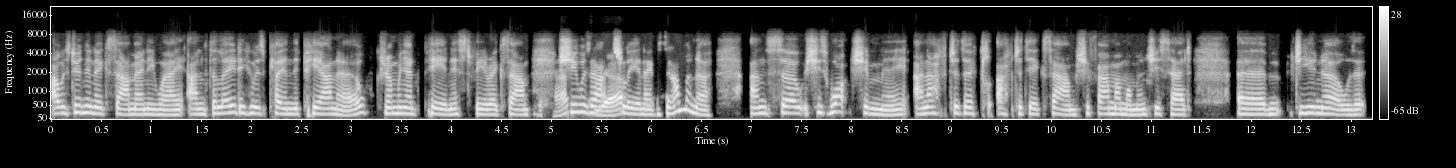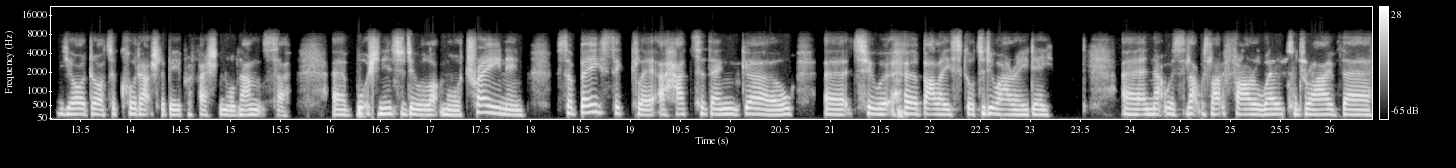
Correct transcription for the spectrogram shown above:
I was doing an exam anyway. And the lady who was playing the piano, because remember when you had pianist for your exam, yeah, she was actually yeah. an examiner. And so she's watching me. And after the after the exam, she found my mum and she said, um, Do you know that your daughter could actually be a professional dancer? Uh, but she needs to do a lot more training. So basically, I had to then go uh, to her ballet school to do RAD uh, and that was that was like far away to drive there.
